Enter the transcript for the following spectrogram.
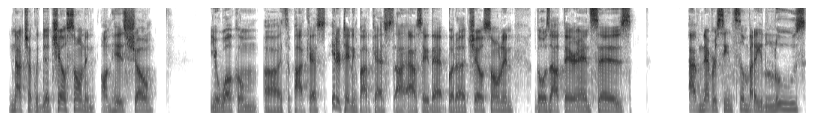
not Chuck Liddell, Chael Sonnen on his show. You're welcome. Uh, it's a podcast, entertaining podcast. I, will say that. But uh, Chael Sonnen goes out there and says, "I've never seen somebody lose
